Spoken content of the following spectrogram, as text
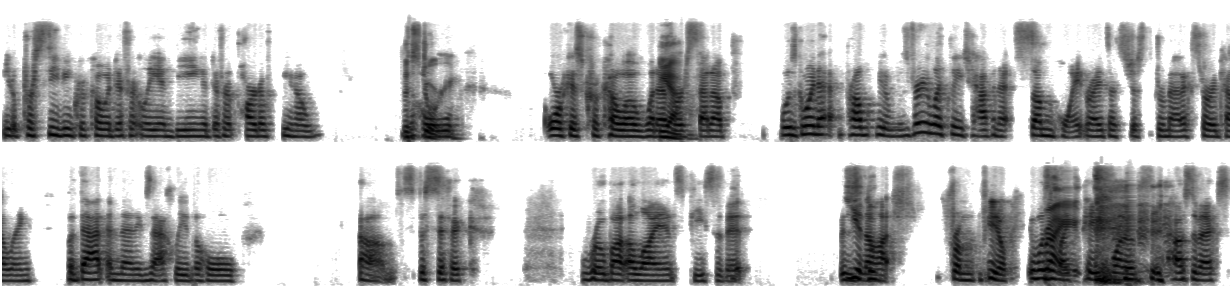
you know perceiving krakoa differently and being a different part of you know The, the story. Orchis Krakoa, whatever Yeah. setup was going to probably, you know, was very likely to happen at some point, right? That's just dramatic storytelling. But that, and then exactly the whole um, specific robot alliance piece of it is Yeah, the- not from, you know, it wasn't Right. like page one of House of X.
